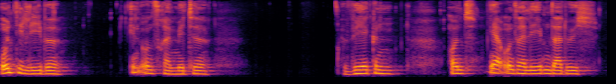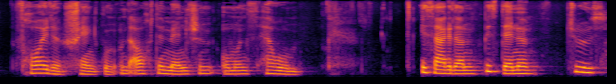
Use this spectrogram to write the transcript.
und die Liebe in unserer Mitte wirken und ja, unser Leben dadurch Freude schenken und auch den Menschen um uns herum. Ich sage dann bis denne. Tschüss.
